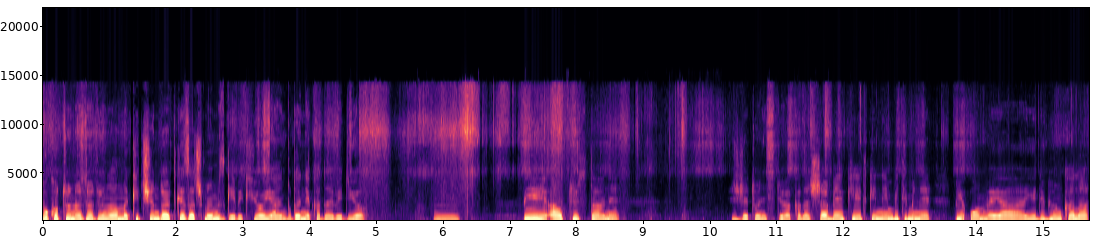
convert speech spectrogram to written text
bu kutunun öz ödülünü almak için dört kez açmamız gerekiyor. Yani bu da ne kadar ediyor? Hmm, bir 600 tane jeton istiyor arkadaşlar. Belki etkinliğin bitimine bir 10 veya 7 gün kala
